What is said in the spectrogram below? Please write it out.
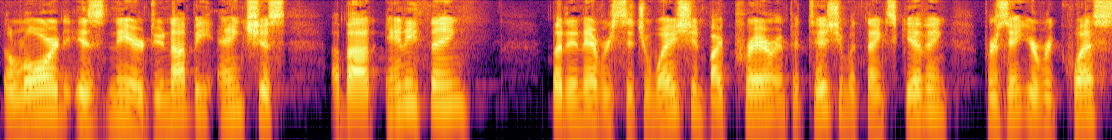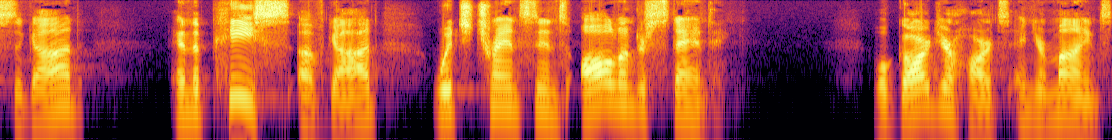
The Lord is near. Do not be anxious about anything, but in every situation, by prayer and petition with thanksgiving, present your requests to God, and the peace of God, which transcends all understanding, will guard your hearts and your minds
